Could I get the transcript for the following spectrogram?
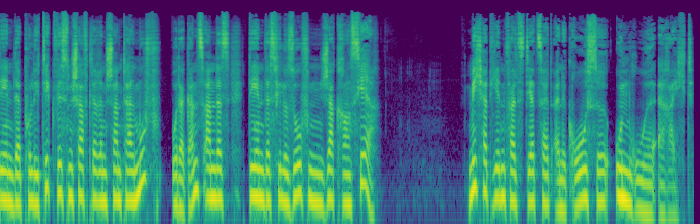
dem der Politikwissenschaftlerin Chantal Mouffe oder ganz anders dem des Philosophen Jacques Rancière? Mich hat jedenfalls derzeit eine große Unruhe erreicht.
